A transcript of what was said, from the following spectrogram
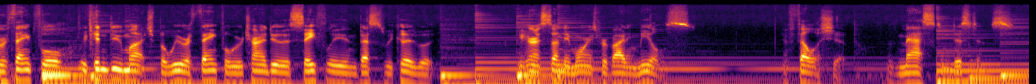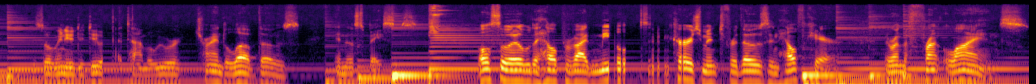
were thankful. We couldn't do much, but we were thankful. We were trying to do as safely and best as we could, but here on Sunday mornings providing meals and fellowship with masks and distance is what we needed to do at that time, but we were trying to love those in those spaces. Also able to help provide meals and encouragement for those in healthcare that were on the front lines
